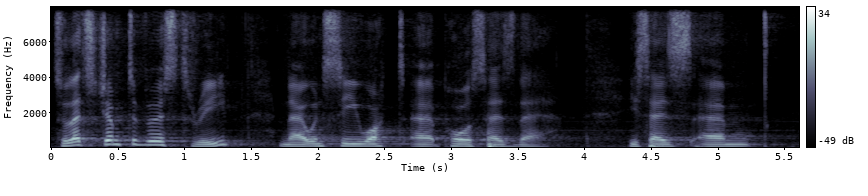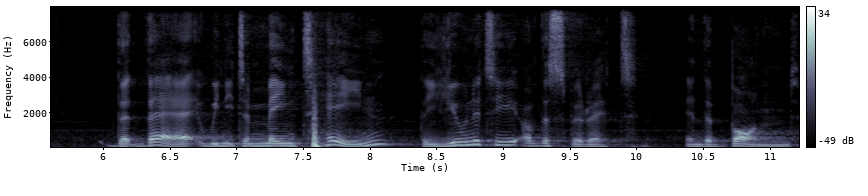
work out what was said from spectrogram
So let's jump to verse 3 now and see what uh, Paul says there. He says um, that there we need to maintain the unity of the Spirit in the bond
